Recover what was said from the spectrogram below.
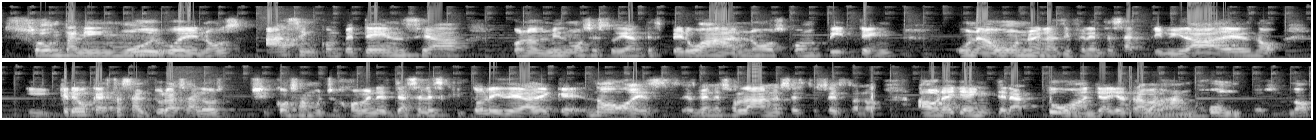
son también muy buenos, hacen competencia con los mismos estudiantes peruanos, compiten uno a uno en las diferentes actividades, ¿no? Y creo que a estas alturas a los chicos, a muchos jóvenes, ya se les quitó la idea de que no, es, es venezolano, es esto, es esto, ¿no? Ahora ya interactúan, ya, ya trabajan juntos, ¿no?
